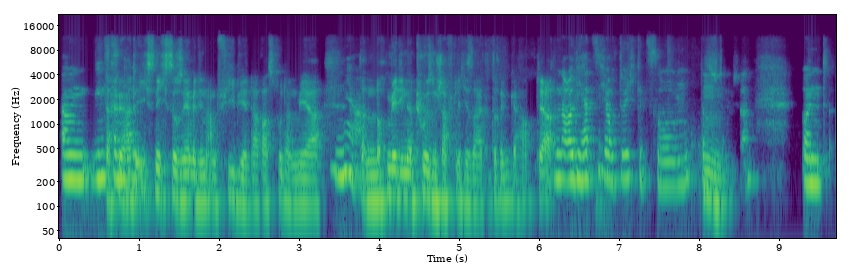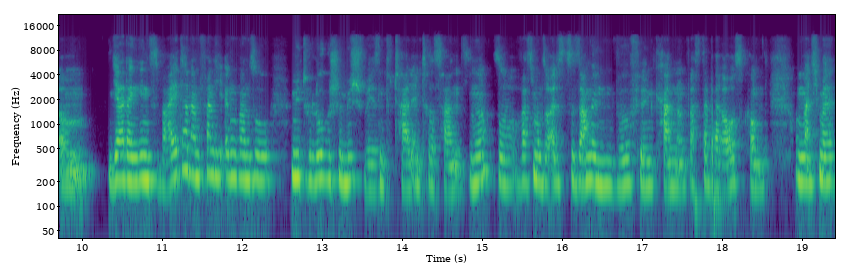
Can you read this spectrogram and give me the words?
ähm, ging es Dafür hatte ich es nicht so sehr mit den Amphibien, da warst du dann mehr, ja. dann noch mehr die naturwissenschaftliche Seite drin gehabt, ja. Genau, die hat sich auch durchgezogen, das hm. stimmt schon. Und ähm, ja, dann ging es weiter, dann fand ich irgendwann so mythologische Mischwesen total interessant, ne? So was man so alles zusammenwürfeln kann und was dabei rauskommt. Und manchmal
